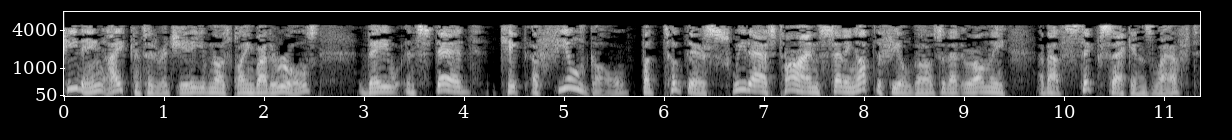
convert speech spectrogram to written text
cheating, I consider it cheating, even though it's playing by the rules. They instead kicked a field goal, but took their sweet ass time setting up the field goal so that there were only about six seconds left.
